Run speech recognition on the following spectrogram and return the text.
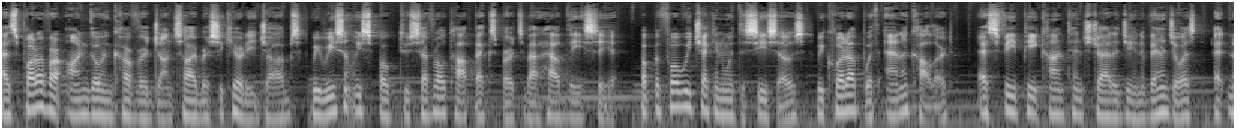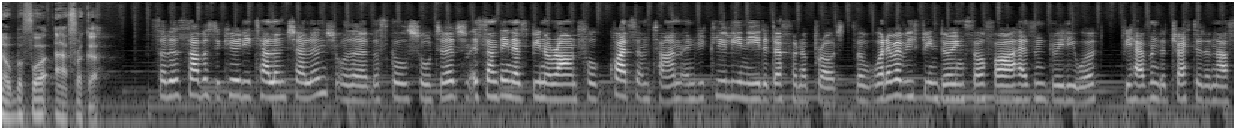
As part of our ongoing coverage on cybersecurity jobs, we recently spoke to several top experts about how they see it. But before we check in with the CISOs, we caught up with Anna Collard, SVP Content Strategy and Evangelist at KnowBe4 Africa. So the cybersecurity talent challenge or the, the skills shortage is something that's been around for quite some time and we clearly need a different approach. So whatever we've been doing so far hasn't really worked. We haven't attracted enough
